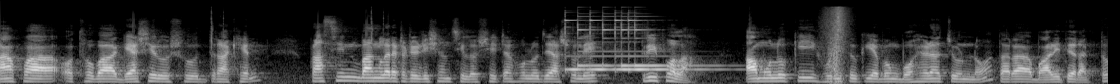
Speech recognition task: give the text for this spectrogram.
নাফা অথবা গ্যাসের ওষুধ রাখেন, প্রাচীন বাংলার একটা ট্রেডিশন ছিল, সেটা হলো যে আসলে ত্রিফলা, আমলকি, হরিতকি এবং বহেড়া চূর্ণ তারা বাড়িতে রাখতো।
